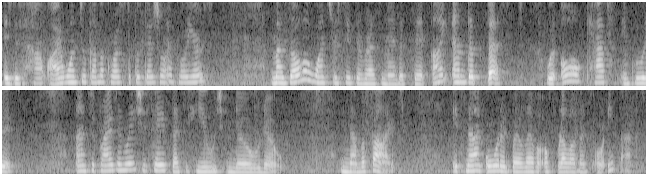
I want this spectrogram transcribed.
Is this how I want to come across to potential employers? Mazzullo once received a resume that said, I am the best, with all caps included. Unsurprisingly, she says that's a huge no no. Number five, it's not ordered by level of relevance or impact.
